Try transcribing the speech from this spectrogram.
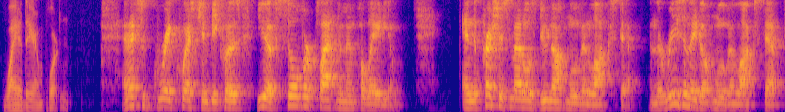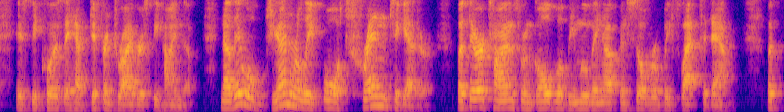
why are they important? And that's a great question because you have silver, platinum, and palladium. And the precious metals do not move in lockstep. And the reason they don't move in lockstep is because they have different drivers behind them. Now, they will generally all trend together, but there are times when gold will be moving up and silver will be flat to down. But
